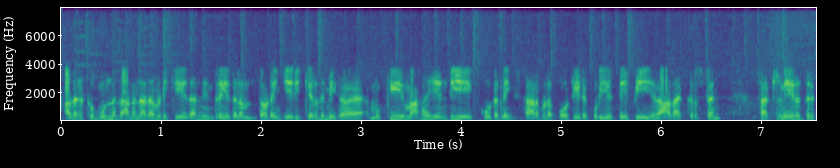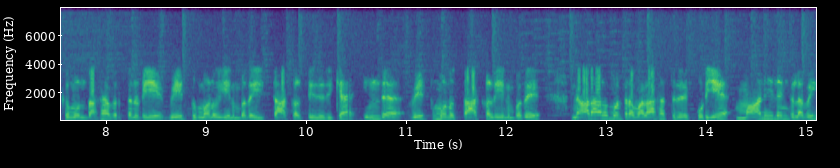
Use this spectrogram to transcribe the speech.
அதற்கு முன்னதான நடவடிக்கையை தான் இன்றைய தினம் தொடங்கி இருக்கிறது மிக முக்கியமாக என்டிஏ கூட்டணி சார்பில் போட்டியிடக்கூடிய சி பி ராதாகிருஷ்ணன் சற்று நேரத்திற்கு முன்பாக அவர் தன்னுடைய வேட்பு மனு என்பதை தாக்கல் செய்திருக்கிறார். இந்த வேட்புமனு தாக்கல் என்பது நாடாளுமன்ற வளாகத்தில் இருக்கக்கூடிய மாநிலங்களவை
